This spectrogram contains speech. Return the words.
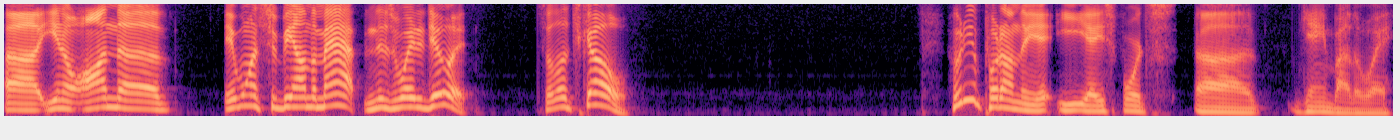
uh, you know, on the it wants to be on the map, and this is the way to do it. So let's go. Who do you put on the EA Sports uh, game, by the way?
